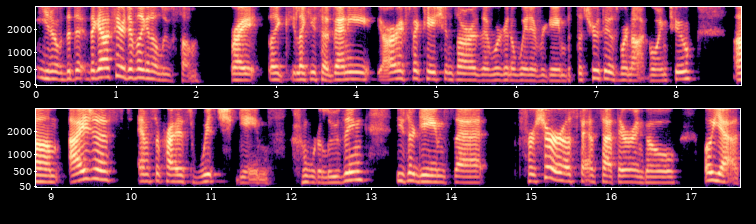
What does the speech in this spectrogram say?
you know the the Galaxy are definitely going to lose some, right? Like like you said, Vanney, our expectations are that we're going to win every game, but the truth is we're not going to. Um, I just am surprised which games we're losing. These are games that for sure us fans sat there and go, "Oh yeah,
